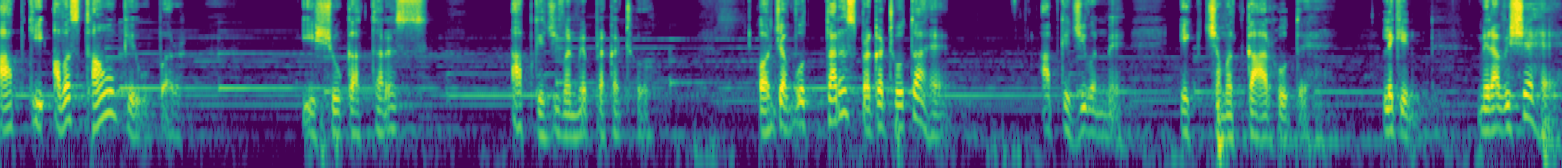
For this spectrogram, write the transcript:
आपकी अवस्थाओं के ऊपर, यीशु का तरस आपके जीवन में प्रकट हो। और जब वो तरस प्रकट होता है आपके जीवन में एक चमत्कार होते हैं। लेकिन मेरा विषय है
